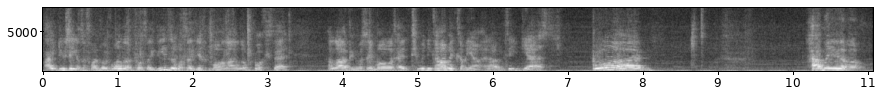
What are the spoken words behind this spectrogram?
I do think it's a fun book. One of those books, like these are books I get from a lot of the books that a lot of people say Marvel had too many comics coming out, and I would say yes, but how many of them are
